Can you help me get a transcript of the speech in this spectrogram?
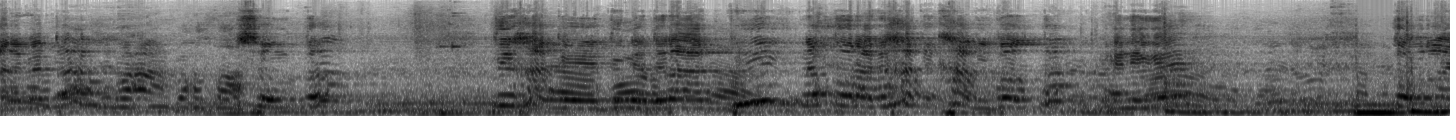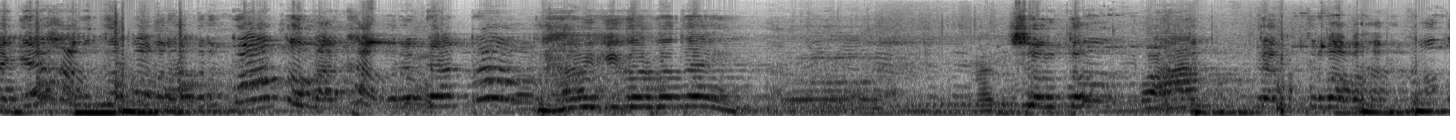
আরে বেটা শোন তো। তুই হাতে দিনে রাখবি না তোর আগে হাতে খাবি বলতো তোর লাগে আমি তো বাবার হাতে কত মার খাব রে বেটা আমি কি করব তাই শোন তো তোর বাবার হাতে কত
